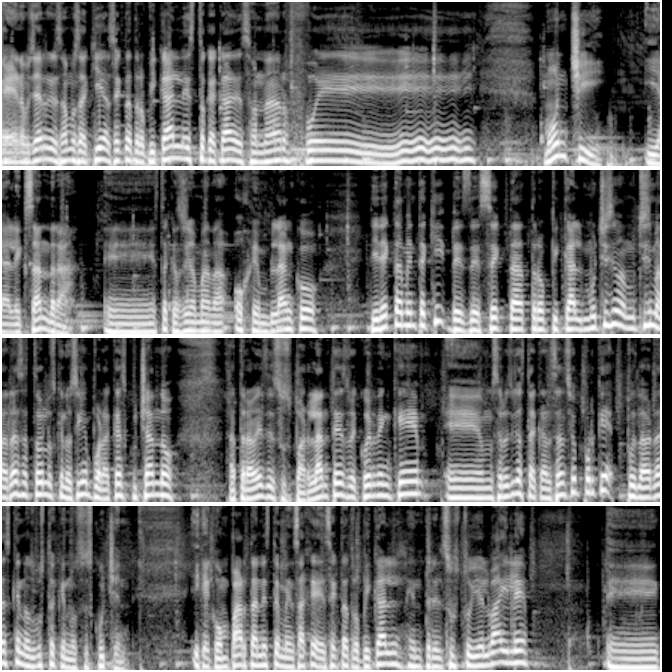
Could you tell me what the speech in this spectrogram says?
Bueno, pues ya regresamos aquí a Secta Tropical. Esto que acaba de sonar fue Monchi y Alexandra. Eh, esta canción llamada Ojo en Blanco. Directamente aquí desde Secta Tropical. Muchísimas, muchísimas gracias a todos los que nos siguen por acá escuchando a través de sus parlantes. Recuerden que eh, se los digo hasta cansancio porque pues la verdad es que nos gusta que nos escuchen y que compartan este mensaje de Secta Tropical entre el susto y el baile eh,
